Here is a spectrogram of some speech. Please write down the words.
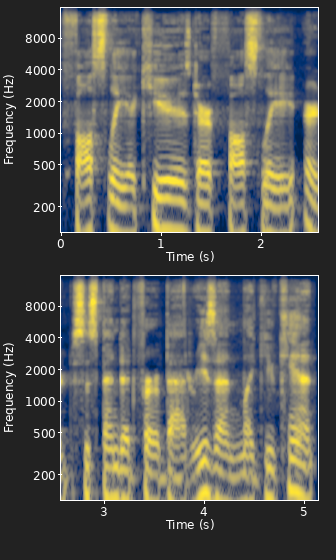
falsely accused or falsely or suspended for a bad reason, like you can't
